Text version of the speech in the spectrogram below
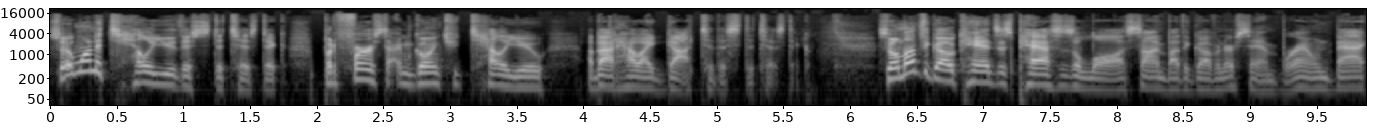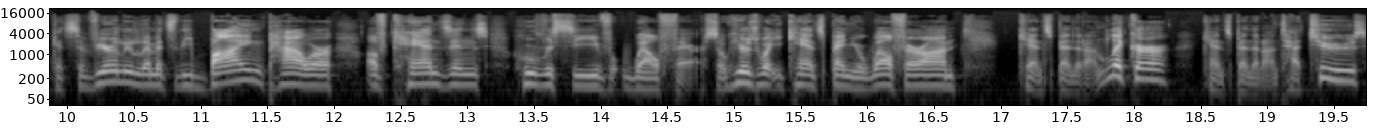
So I want to tell you this statistic, but first I'm going to tell you about how I got to this statistic. So, a month ago, Kansas passes a law signed by the governor, Sam Brownback. It severely limits the buying power of Kansans who receive welfare. So, here's what you can't spend your welfare on can't spend it on liquor, can't spend it on tattoos,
